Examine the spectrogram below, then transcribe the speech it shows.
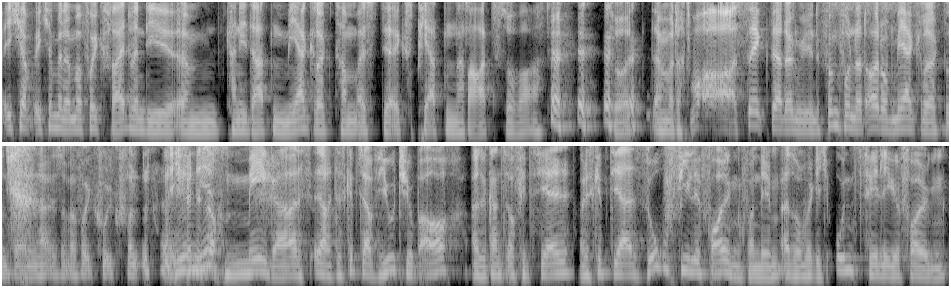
ich habe ich hab mir dann immer voll gefreut, wenn die ähm, Kandidaten mehr gekriegt haben, als der Expertenrat so war. so, dann haben wir gedacht, wow, sick, der hat irgendwie 500 Euro mehr gekriegt und so. Dann habe ich es immer voll cool gefunden. Ich finde es auch mega. Das, das gibt's ja auf YouTube auch, also ganz offiziell. Und es gibt ja so viele Folgen von dem, also wirklich unzählige Folgen.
